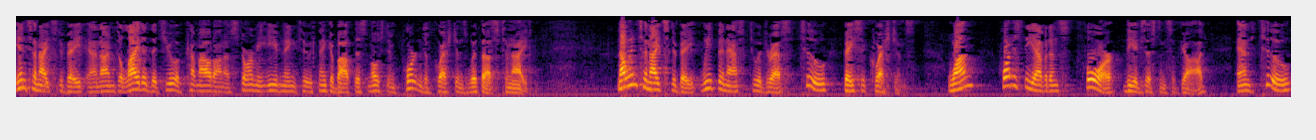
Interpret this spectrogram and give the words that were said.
in tonight's debate, and I'm delighted that you have come out on a stormy evening to think about this most important of questions with us tonight. Now, in tonight's debate, we've been asked to address two basic questions. One, what is the evidence for the existence of God? And two,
